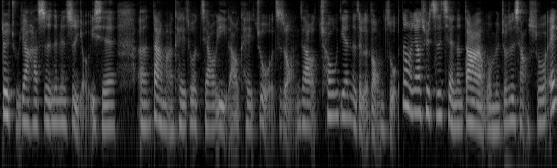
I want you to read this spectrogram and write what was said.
最主要，它是那边是有一些嗯大麻可以做交易，然后可以做这种你知道抽烟的这个动作。那我们要去之前呢，当然我们就是想说，哎。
